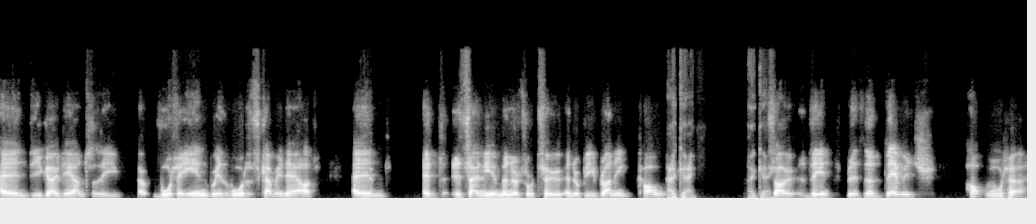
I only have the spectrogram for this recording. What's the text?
and you go down to the uh, water end where the water's coming out, and it, it's only a minute or two, and it'll be running cold. Okay. Okay. So then, but the damage, hot water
